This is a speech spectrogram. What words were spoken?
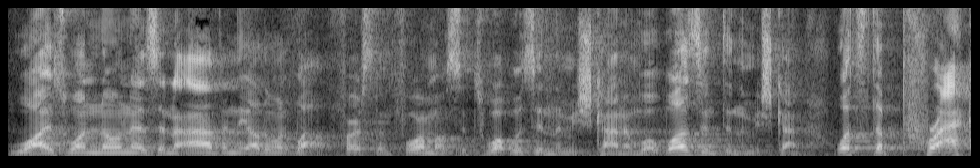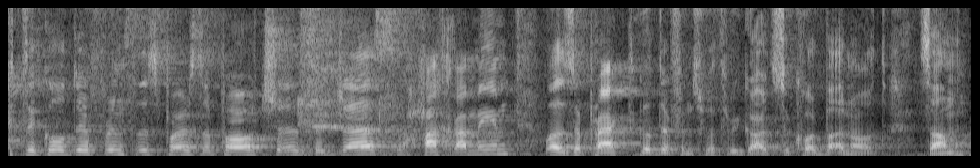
Why is one known as an Av and the other one? Well, first and foremost, it's what was in the Mishkan and what wasn't in the Mishkan. What's the practical difference this first approach suggests? Hachamim? Well, there's a practical difference with regards to Korbanot. Some?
